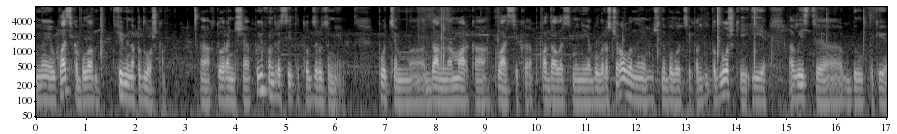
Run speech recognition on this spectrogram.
В неї у класика була фірміна подложка. Хто раніше пив Андресіти, тот зрозуміє. Потім дана марка класика попадалась мені, я був розчарований, що не було цієї подложки, і листя був такий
